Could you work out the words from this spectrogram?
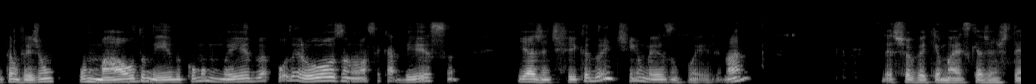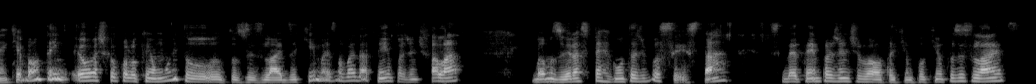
Então vejam o mal do medo, como o medo é poderoso na nossa cabeça e a gente fica doentinho mesmo com ele. Né? Deixa eu ver o que mais que a gente tem aqui. Bom, tem, eu acho que eu coloquei muito dos slides aqui, mas não vai dar tempo a gente falar. Vamos ver as perguntas de vocês, tá? Se der tempo, a gente volta aqui um pouquinho para os slides.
